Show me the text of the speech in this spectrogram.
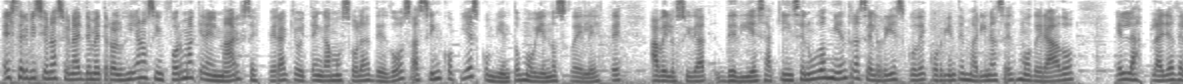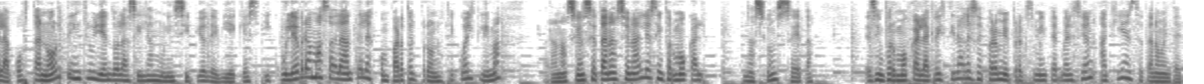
El Servicio Nacional de Meteorología nos informa que en el mar se espera que hoy tengamos olas de 2 a 5 pies con vientos moviéndose del este a velocidad de 10 a 15 nudos, mientras el riesgo de corrientes marinas es moderado en las playas de la costa norte, incluyendo las islas municipios de Vieques y Culebra. Más adelante les comparto el pronóstico del clima. Para Nación Z Nacional les informó Cal Nación Z. Les informó Carla Cristina. Les espero mi próxima intervención aquí en Z93.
